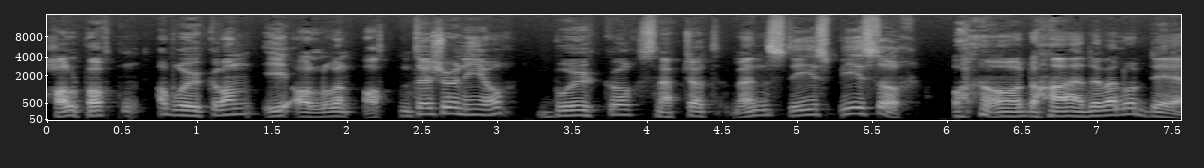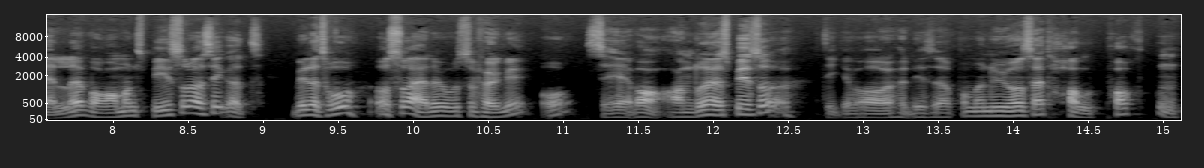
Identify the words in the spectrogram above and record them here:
Halvparten av brukerne i alderen 18 til 29 år bruker Snapchat mens de spiser. Og da er det vel å dele hva man spiser, da, sikkert, vil jeg tro. Og så er det jo selvfølgelig å se hva andre spiser. Ikke hva de ser på, men uansett, halvparten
